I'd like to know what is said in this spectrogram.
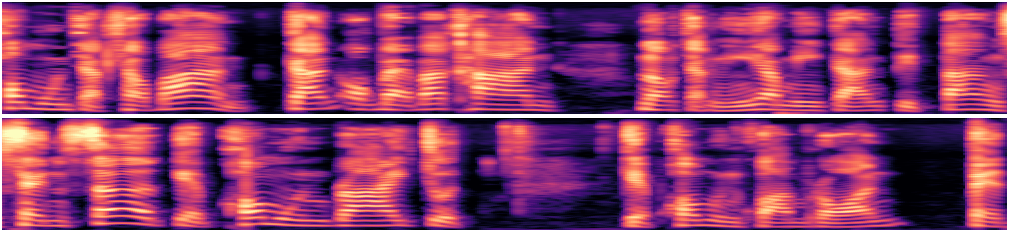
ข้อมูลจากชาวบ้าน การออกแบบอาคาร นอกจากนี้ยังมีการติดตั้งเซ็นเซอร์ เก็บข้อมูลรายจุด เก็บข้อมูลความร้อนเป็น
